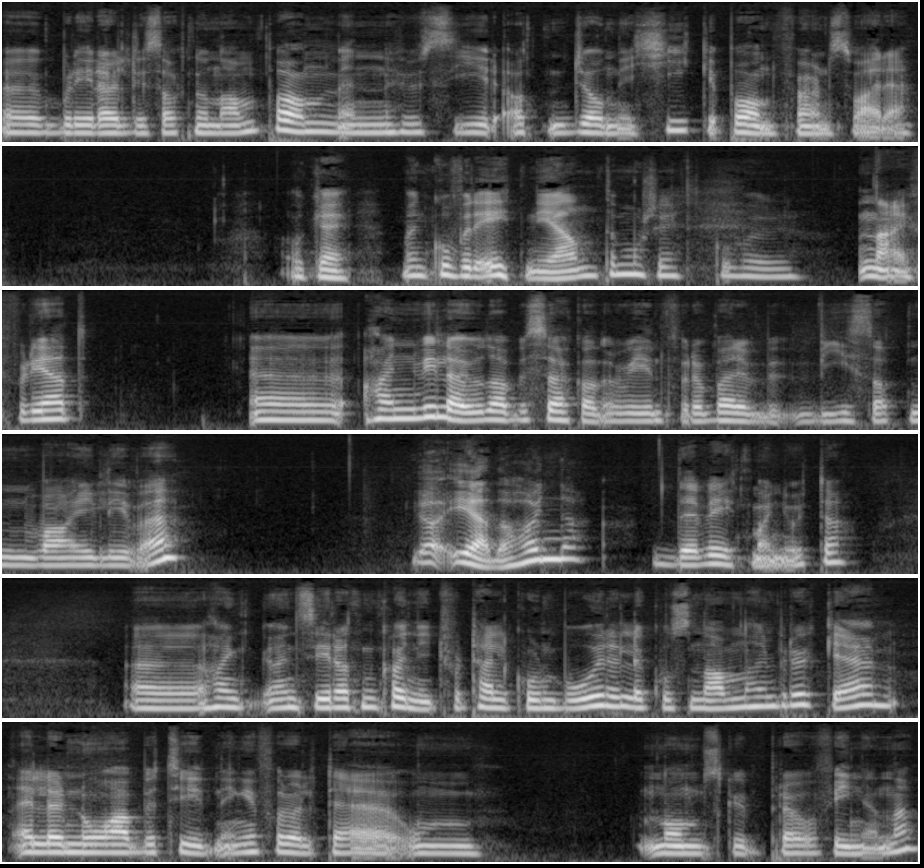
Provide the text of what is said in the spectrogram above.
Uh, blir aldri sagt noe navn på han, men hun sier at Johnny kikker på han før han svarer. Ok, men hvorfor er ikke han igjen til mor si? Hvorfor? Nei, fordi at eh, Han ville jo da besøke Noreen for å bare vise at han var i live. Ja, er det han, da? Det vet man jo ikke. Eh, han, han sier at han kan ikke fortelle hvor han bor, eller hvilket navn han bruker, eller noe av betydning i forhold til om noen skulle prøve å finne henne.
